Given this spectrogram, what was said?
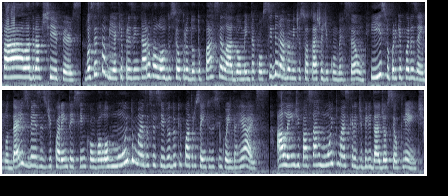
Fala dropshippers! Você sabia que apresentar o valor do seu produto parcelado aumenta consideravelmente a sua taxa de conversão? E isso porque, por exemplo, 10 vezes de 45 é um valor muito mais acessível do que 450 reais, além de passar muito mais credibilidade ao seu cliente.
